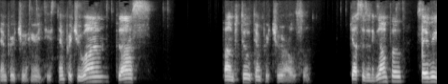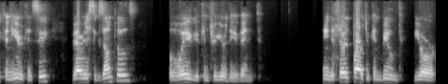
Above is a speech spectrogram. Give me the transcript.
Temperature here it is temperature one plus pump two temperature also. Just as an example save it and here you can see various examples of ways you can trigger the event. In the third part you can build your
